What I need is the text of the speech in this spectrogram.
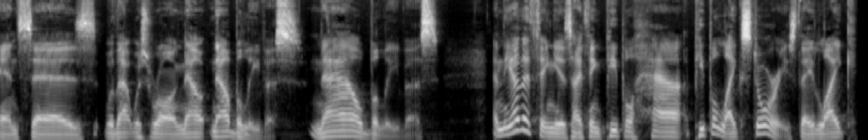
and says, well, that was wrong. Now, now believe us. Now believe us. And the other thing is, I think people have people like stories. They like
